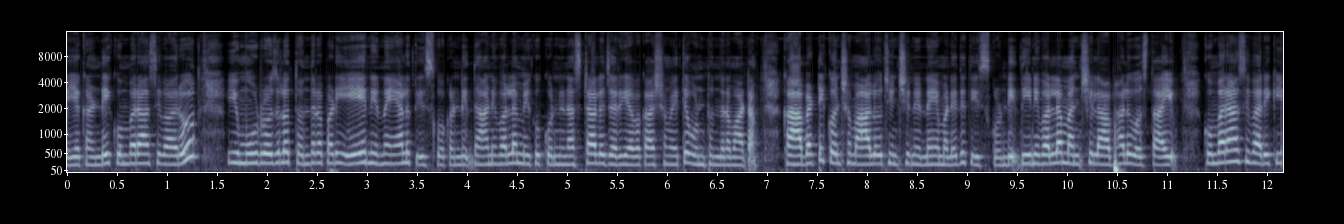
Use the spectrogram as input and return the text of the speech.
చేయకండి. కుంభరాశి వారు ఈ మూడు రోజుల తొందరపడి ఏ నిర్ణయాలు తీసుకోకండి. దానివల్ల మీకు కొన్ని నష్టాలు జరిగే అవకాశం అయితే ఉంటుందన్నమాట. కాబట్టి కొంచెం ఆలోచించి నిర్ణయం అనేది తీసుకోండి. దీనివల్ల మంచి లాభాలు వస్తాయి. కుంభరాశి వారికి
